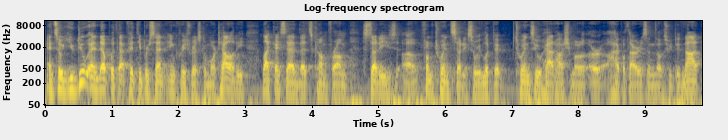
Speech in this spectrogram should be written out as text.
And so you do end up with that 50% increased risk of mortality. Like I said, that's come from studies, uh, from twin studies. So we looked at twins who had Hashimoto or hypothyroidism, those who did not,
